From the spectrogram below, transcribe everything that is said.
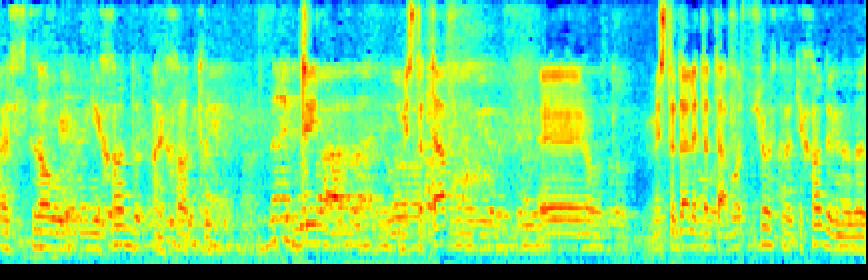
А если сказал не хад, а хад, Ты вместо тав, э, вместо дали это тав. может еще сказать хад, или надо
